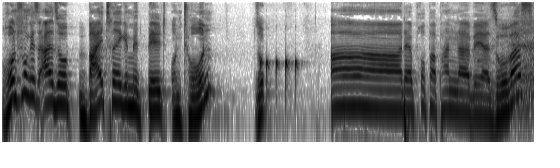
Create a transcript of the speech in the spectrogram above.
Rundfunk ist also Beiträge mit Bild und Ton. So. Ah, der Propaganda wäre sowas.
